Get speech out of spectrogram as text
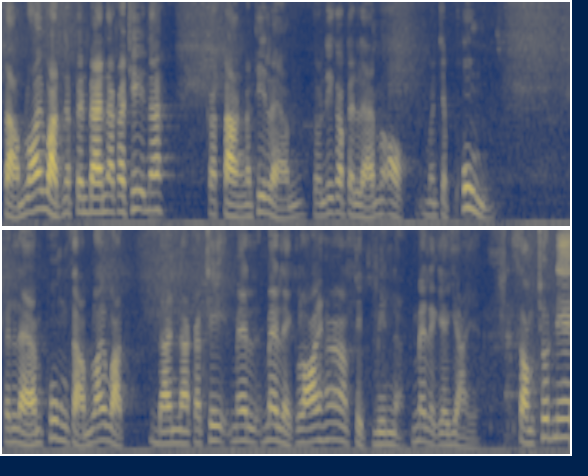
300วัตต์นะเป็นแบรนด์อากาชินะก็ต่างกันที่แหลม ตัวนี้ก็เป็นแหลมออกมันจะพุ่ง เป็นแหลมพุ่ง 300 วัตต์แบรนด์นากาชิแม่แม่เหล็ก 150 มิลน่ะแม่เหล็กใหญ่ๆสองชุดนี้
